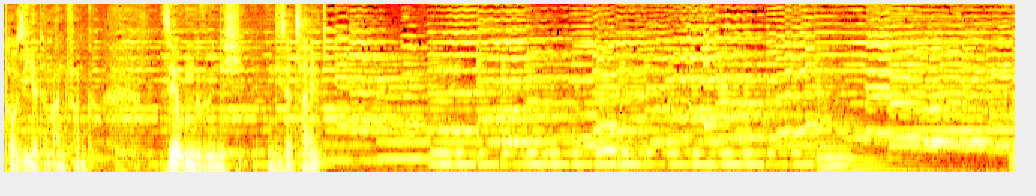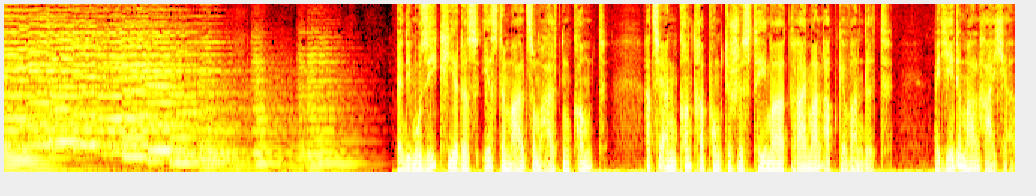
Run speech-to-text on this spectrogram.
pausiert am Anfang. Sehr ungewöhnlich in dieser Zeit. Wenn die Musik hier das erste Mal zum Halten kommt, hat sie ein kontrapunktisches Thema dreimal abgewandelt, mit jedem Mal reicher.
